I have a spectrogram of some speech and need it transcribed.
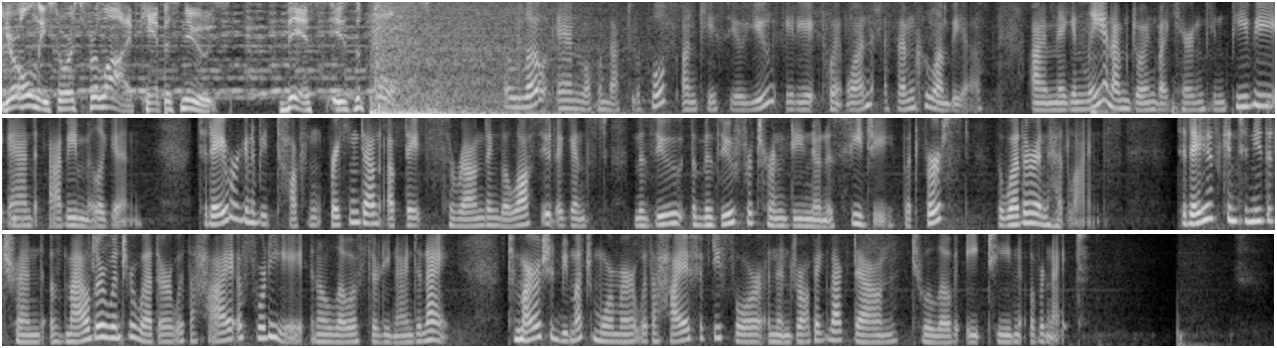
your only source for live campus news. This is The Pulse. Hello, and welcome back to The Pulse on KCOU 88.1 FM Columbia. I'm Meghan Lee, and I'm joined by Carrington Peavy and Abby Milligan. Today, we're going to be talking, breaking down updates surrounding the lawsuit against Mizzou, the Mizzou fraternity known as Fiji. But first, the weather and headlines. Today has continued the trend of milder winter weather with a high of 48 and a low of 39 tonight. Tomorrow should be much warmer with a high of 54 and then dropping back down to a low of 18 overnight.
